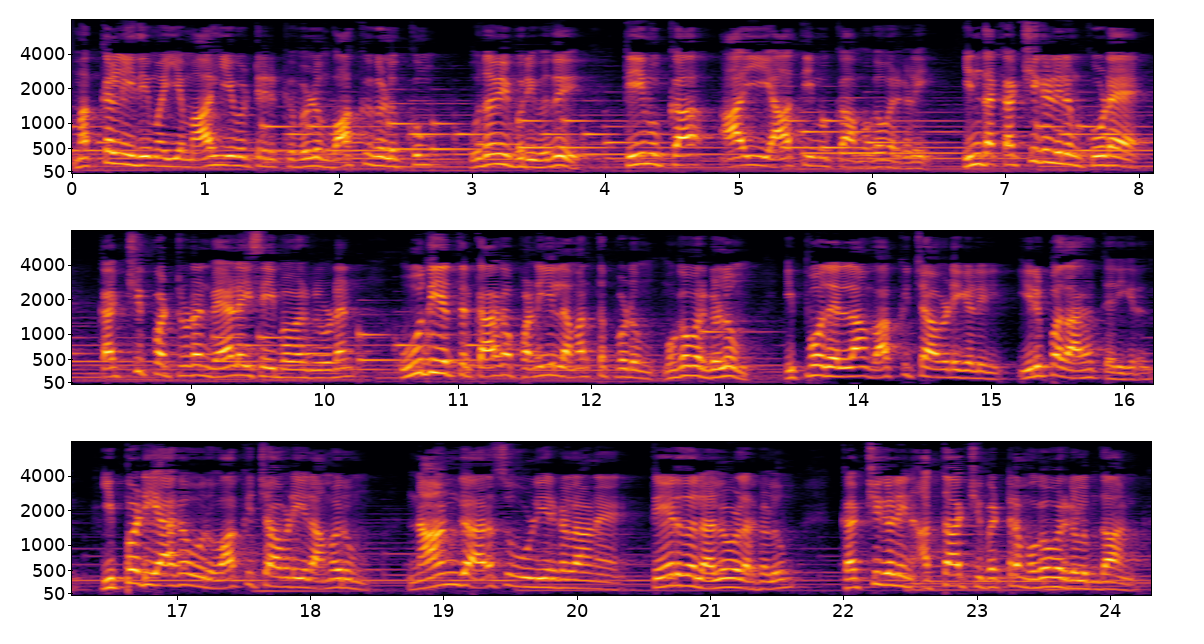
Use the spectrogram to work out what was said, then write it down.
மக்கள் நீதி மையம் ஆகியவற்றிற்கு விழும் வாக்குகளுக்கும் உதவி புரிவது திமுக அஇஅதிமுக முகவர்களே. இந்த கட்சிகளிலும் கூட கட்சி பற்றுடன் வேலை செய்பவர்களுடன் ஊதியத்திற்காக பணியில் அமர்த்தப்படும் முகவர்களும் இப்போதெல்லாம் வாக்குச்சாவடிகளில் இருப்பதாக தெரிகிறது. இப்படியாக ஒரு வாக்குச்சாவடியில் அமரும் நான்கு அரசு ஊழியர்களான தேர்தல் அலுவலர்களும் கட்சிகளின் அத்தாட்சி பெற்ற முகவர்களும் தான்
